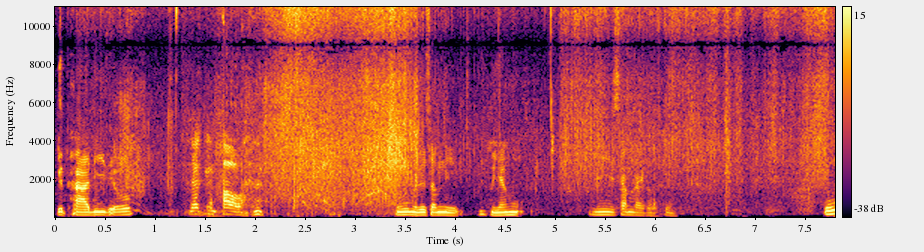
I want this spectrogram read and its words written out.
คือทาดีเถอะอยากกินข้าวโอ้ไม่ได้ซ้ำนี่มันยังหูมีซ้ำใดก็กินโอ้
